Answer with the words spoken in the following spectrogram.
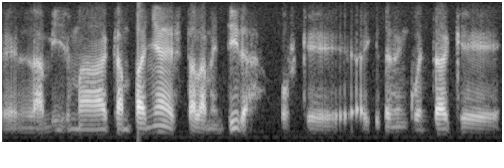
en la misma campaña está la mentira, porque hay que tener en cuenta que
